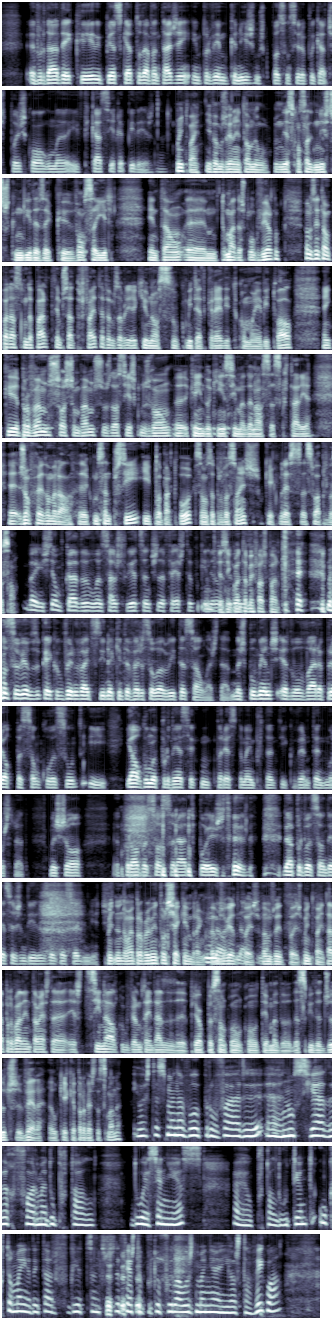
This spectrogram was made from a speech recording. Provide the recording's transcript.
a verdade é que penso que há toda a vantagem em prever mecanismos que possam ser aplicados depois com alguma eficácia e rapidez. É? Muito bem, e vamos ver então no, nesse Conselho de Ministros que medidas é que vão sair então eh, tomadas pelo Governo. Vamos então para a segunda parte, Tempestade Perfeita, vamos abrir aqui o nosso Comitê de Crédito, como é habitual, em que aprovamos ou chumbamos os dossiês que nos vão eh, caindo aqui em cima da nossa secretária eh, João Ferreira do Amaral, eh, começando por si e pela parte boa, que são as aprovações, o que é que merece a sua aprovação? Bem, isto é um bocado lançar os foguetes antes da festa, porque ainda De vez em quando também faz parte. não sabemos o que é que o Governo vai decidir na quinta-feira sobre a habitação, lá está. Mas pelo menos é de levar a preocupação com o assunto e, e alguma prudência que me parece também importante e que o Governo tem demonstrado. Mas só a prova só será depois de, de, da aprovação dessas medidas em Conselho de Ministros. Não é propriamente um cheque em branco, vamos não, ver depois. Não, vamos não. ver depois. Muito bem, está aprovado então esta, este sinal que o Governo tem dado de preocupação com, com o tema do, da subida de juros. Vera, o que é que aprova esta semana? Eu esta semana vou aprovar a anunciada reforma do portal do SNS. Uh, eh, o portal do utente, o que também é deitar foguetes antes da festa, porque eu fui lá hoje de manhã e ele estava igual.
